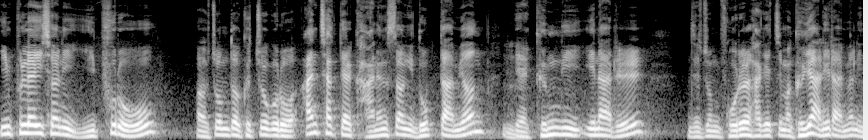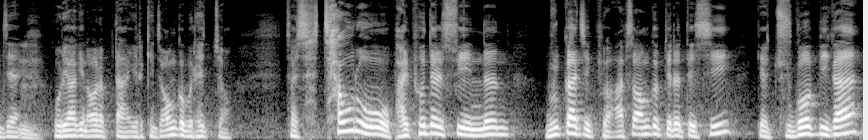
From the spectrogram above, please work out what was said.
인플레이션이 2% 어, 좀 더 그쪽으로 안착될 가능성이 높다면 음. 예, 금리 인하를 이제 좀 고려를 하겠지만 그게 아니라면 이제 음. 고려하기는 어렵다 이렇게 이제 언급을 했죠. 자, 차- 차후로 발표될 수 있는 물가 지표 앞서 언급드렸듯이 주거비가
